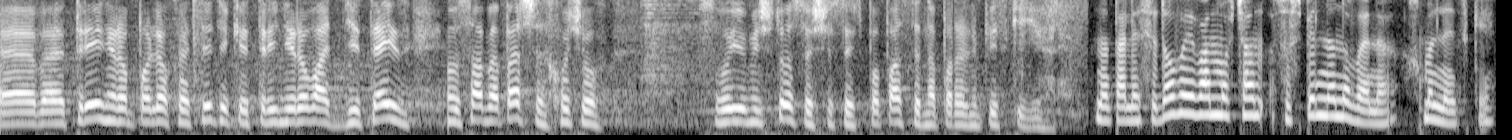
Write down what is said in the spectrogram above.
е, тренером по легкій атлетиці, тренувати дітей. Ну, саме перше, хочу свою мечту осуществити, попасти на Паралімпійські ігри. Наталя Сідова, Іван Мовчан, Суспільне новини, Хмельницький.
